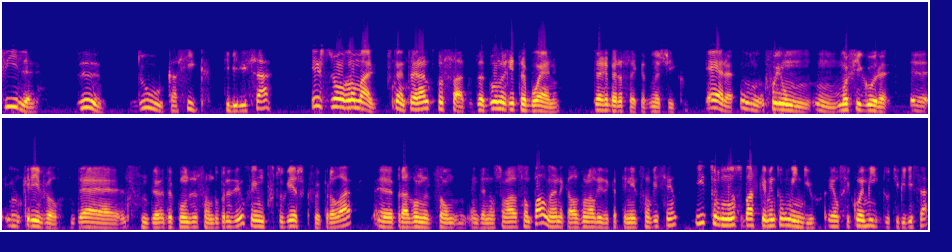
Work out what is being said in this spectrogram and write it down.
filha de, do cacique Tibiriçá. Este João Ramalho, portanto, era antepassado da Dona Rita Bueno, da Ribeira Seca de Machico. Era um, foi um, um, uma figura uh, incrível da, da, da, colonização do Brasil. Foi um português que foi para lá, uh, para a zona de São, ainda não chamava São Paulo, né, naquela zona ali da capitania de São Vicente, e tornou-se basicamente um índio. Ele ficou amigo do Tibiriçá,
